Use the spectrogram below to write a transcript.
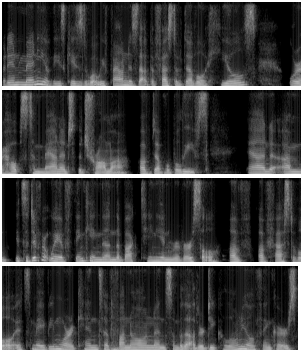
But in many of these cases, what we found is that the festive devil heals or helps to manage the trauma of devil beliefs. And um, it's a different way of thinking than the Bakhtinian reversal of, of festival. It's maybe more akin to Fanon and some of the other decolonial thinkers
